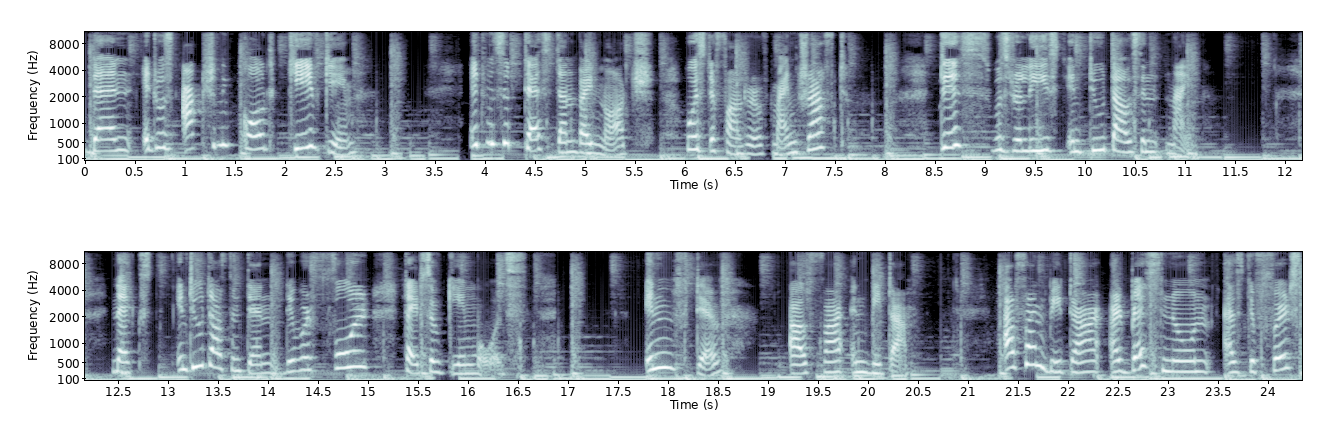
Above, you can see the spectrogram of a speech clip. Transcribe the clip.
Then it was actually called Cave Game. It was a test done by Notch, who is the founder of Minecraft. This was released in 2009. Next, in 2010, there were four types of game modes in Dev, Alpha, and Beta. Alpha and Beta are best known as the first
